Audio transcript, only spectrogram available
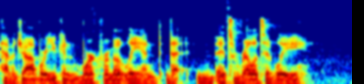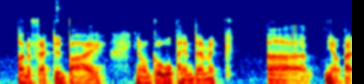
have a job where you can work remotely and that it's relatively unaffected by you know a global pandemic. Uh, you know, I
